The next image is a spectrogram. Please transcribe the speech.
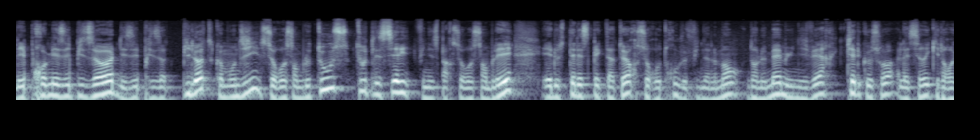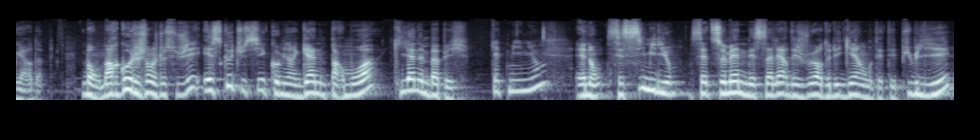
Les premiers épisodes, les épisodes pilotes comme on dit, se ressemblent tous. Toutes les séries finissent par se ressembler. Et le téléspectateur se retrouve finalement dans le même univers, quelle que soit la série qu'il regarde. Bon, Margot, je change de sujet. Est-ce que tu sais combien gagne par mois Kylian Mbappé? 4 millions? Eh non, c'est 6 millions. Cette semaine, les salaires des joueurs de Ligue 1 ont été publiés.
